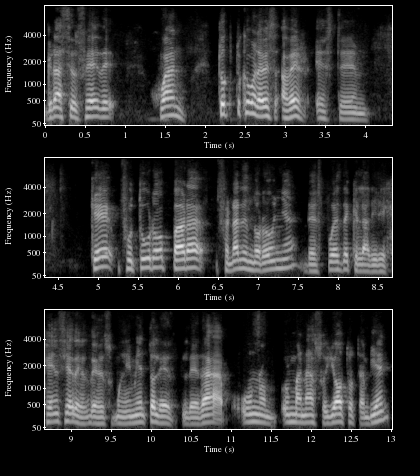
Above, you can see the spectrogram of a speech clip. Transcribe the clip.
Gracias, Fede. Juan, ¿tú, cómo la ves? A ver, este, ¿qué futuro para Fernández Noroña después de que la dirigencia de, su movimiento le, da un, manazo y otro también?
